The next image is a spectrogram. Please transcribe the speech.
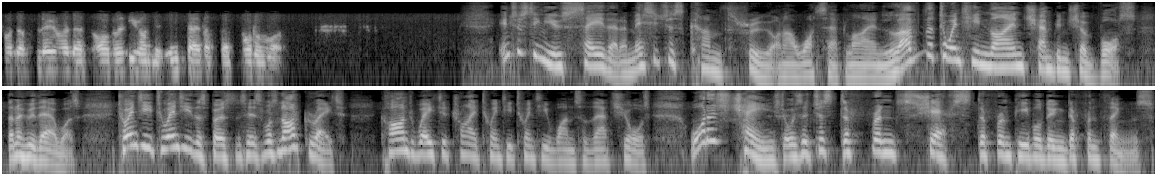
for the flavor that's already on the inside of the boerewors. Interesting you say that. A message has come through on our WhatsApp line. Love the 29 championship wors. Don't know who that was. 2020, this person says, was not great. Can't wait to try 2021, so that's yours. What has changed, or is it just different chefs, different people doing different things?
